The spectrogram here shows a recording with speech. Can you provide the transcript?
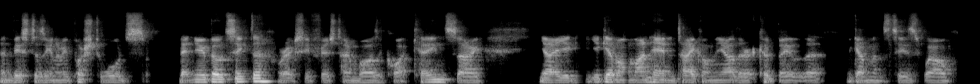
investors are going to be pushed towards that new build sector, where actually first home buyers are quite keen. So, you know, you, you give on one hand and take on the other. It could be that the, the government says, well,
